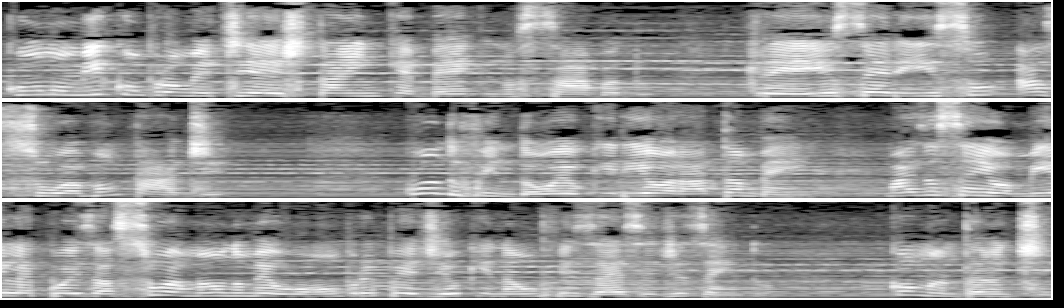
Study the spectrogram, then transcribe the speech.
como me comprometi a estar em Quebec no sábado. Creio ser isso a sua vontade. Quando findou, eu queria orar também, mas o senhor Miller pôs a sua mão no meu ombro e pediu que não o fizesse, dizendo: Comandante,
